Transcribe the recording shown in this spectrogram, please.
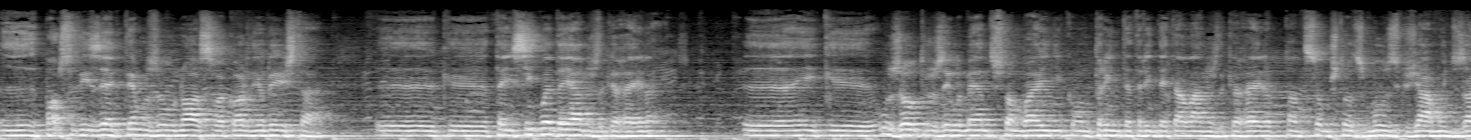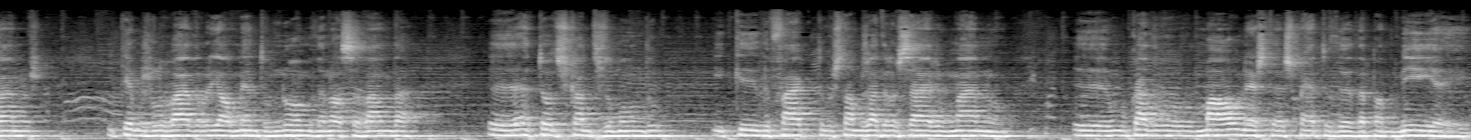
Eh, posso dizer que temos o nosso acordeonista eh, que tem 50 anos de carreira e que os outros elementos também com 30, 30 e tal anos de carreira, portanto somos todos músicos já há muitos anos e temos levado realmente o nome da nossa banda uh, a todos os cantos do mundo e que de facto estamos a atravessar um ano uh, um bocado mau neste aspecto de, da pandemia e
